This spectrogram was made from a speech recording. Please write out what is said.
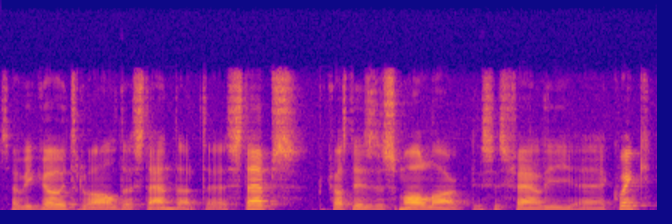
So we go through all the standard uh, steps. Because this is a small log, this is fairly uh, quick.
